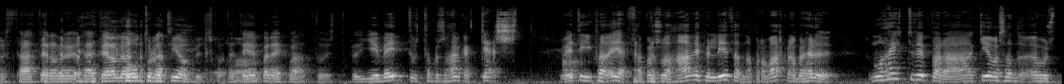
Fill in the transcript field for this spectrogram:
Þetta er alveg, þetta er alveg ótrúlega tíðanbíl sko. þetta er bara eitthvað, þú veist ég veit, veist, það er bara svo að hafa eitthvað gest. Ég veit ekki hvað það er, það er bara svo að hafa eitthvað lið þarna bara vakna, bara, heyrðu, nú hættum við bara að gefa þarna, þú veist,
